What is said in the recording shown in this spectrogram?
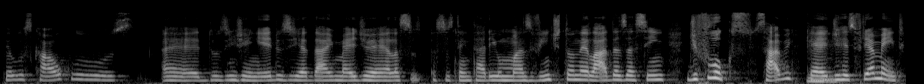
pelos cálculos é, dos engenheiros, ia dar, em média, ela su- sustentaria umas 20 toneladas, assim, de fluxo, sabe? Que é de resfriamento,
